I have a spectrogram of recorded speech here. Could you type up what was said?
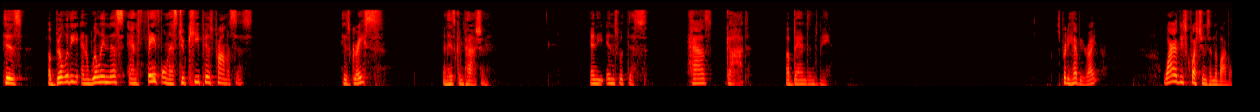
His ability and willingness and faithfulness to keep His promises, His grace, and His compassion. And He ends with this Has God abandoned me? It's pretty heavy, right? Why are these questions in the Bible?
